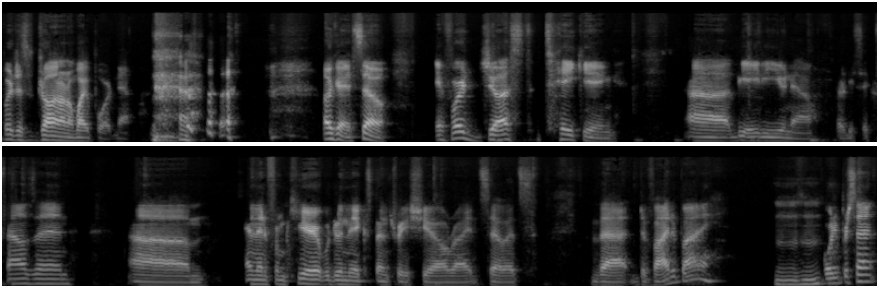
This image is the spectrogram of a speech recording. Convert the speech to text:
we're just drawing on a whiteboard now. okay, so if we're just taking uh the ADU now, 36,000 um and then from here, we're doing the expense ratio, right? So it's that divided by mm-hmm. 40%?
